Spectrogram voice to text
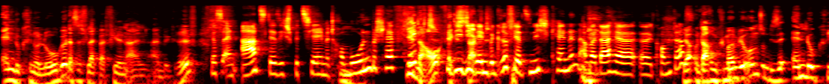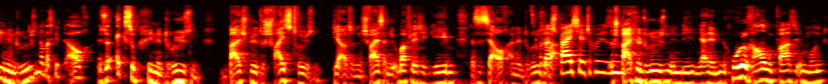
Endokrinologe, das ist vielleicht bei vielen ein, ein Begriff. Das ist ein Arzt, der sich speziell mit Hormonen beschäftigt. Genau. Für die, exakt. die den Begriff jetzt nicht kennen, aber daher äh, kommt das. Ja, und darum kümmern wir uns um diese endokrinen Drüsen, aber es gibt auch so exokrine Drüsen. Beispiel so Schweißdrüsen, die also den Schweiß an die Oberfläche geben. Das ist ja auch eine Drüse. Oder Speicheldrüsen. Speicheldrüsen in die, ja, in den Hohlraum quasi im Mund.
